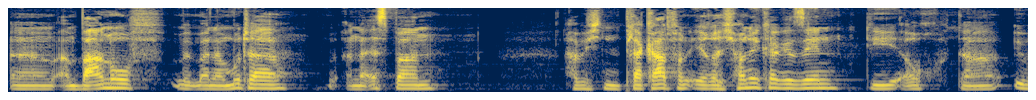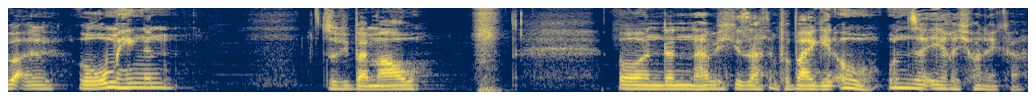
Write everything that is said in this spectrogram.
äh, am Bahnhof mit meiner Mutter an der S-Bahn, habe ich ein Plakat von Erich Honecker gesehen, die auch da überall rumhingen, so wie bei Mao. Und dann habe ich gesagt im Vorbeigehen, oh, unser Erich Honecker.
